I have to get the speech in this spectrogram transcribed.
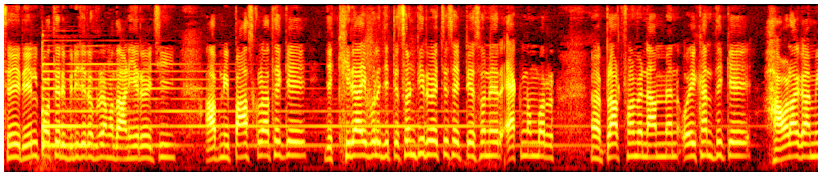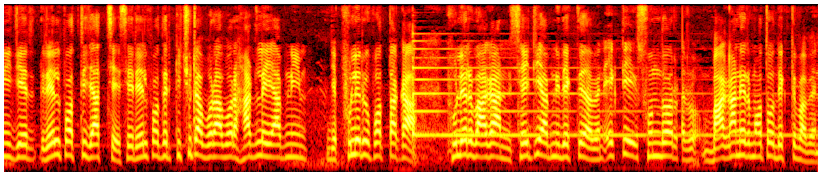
সেই রেলপথের ব্রিজের ওপরে আমরা দাঁড়িয়ে রয়েছি। আপনি পাঁশকুড়া থেকে যে খিরাই বলে যে স্টেশনটি রয়েছে, সেই স্টেশনের এক নম্বর প্ল্যাটফর্মে নামবেন। ওইখান থেকে হাওড়াগামী যে রেলপথটি যাচ্ছে, সেই রেলপথের কিছুটা বরাবর হাঁটলেই আপনি যে ফুলের উপত্যকা, ফুলের বাগান, সেইটি আপনি দেখতে পাবেন। একটি সুন্দর বাগানের মতো দেখতে পাবেন।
